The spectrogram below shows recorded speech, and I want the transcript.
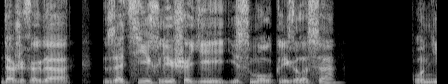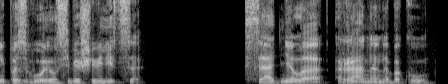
Даже когда затихли шаги и смолкли голоса, он не позволил себе шевелиться. Саднила рана на боку.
